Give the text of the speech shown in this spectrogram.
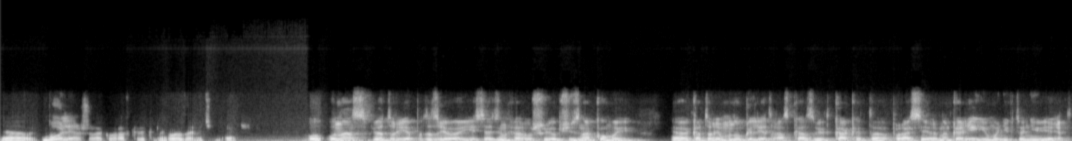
Э, более широко раскрытыми глазами, чем раньше. У нас, Петр, я подозреваю, есть один хороший общий знакомый, э, который много лет рассказывает, как это про Северную Корею, ему никто не верит.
